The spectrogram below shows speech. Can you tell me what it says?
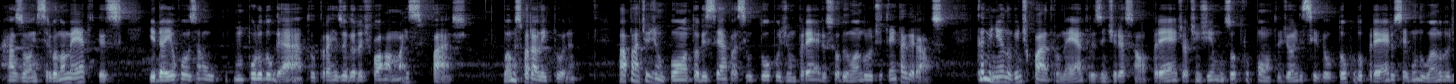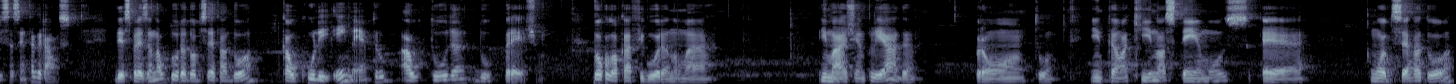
razões trigonométricas e daí eu vou usar um pulo do gato para resolvê-lo de forma mais fácil. Vamos para a leitura. A partir de um ponto, observa-se o topo de um prédio sob um ângulo de 30 graus. Caminhando 24 metros em direção ao prédio, atingimos outro ponto de onde se vê o topo do prédio segundo o ângulo de 60 graus. Desprezando a altura do observador, calcule em metro a altura do prédio. Vou colocar a figura numa imagem ampliada. Pronto. Então aqui nós temos é, um observador,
